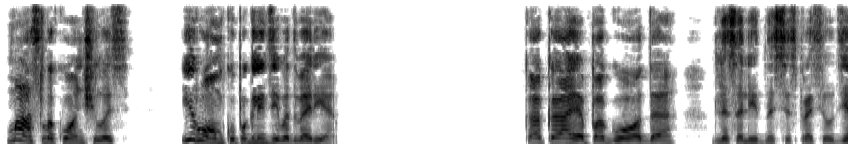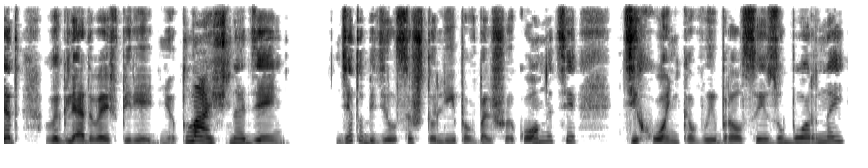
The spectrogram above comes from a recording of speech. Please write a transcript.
Масло кончилось. И Ромку погляди во дворе. Какая погода? для солидности спросил дед, выглядывая в переднюю. Плащ на день. Дед убедился, что Липа в большой комнате, тихонько выбрался из уборной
